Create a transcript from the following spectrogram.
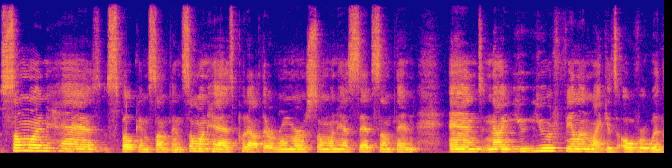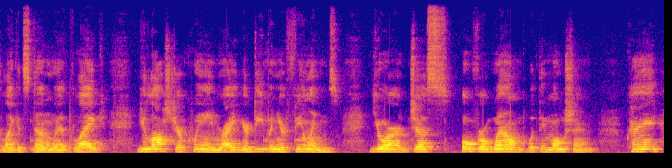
someone has spoken something, someone has put out their rumors, someone has said something, and now you, you're feeling like it's over with, like it's done with, like you lost your queen, right? You're deep in your feelings. You're just overwhelmed with emotion, okay?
